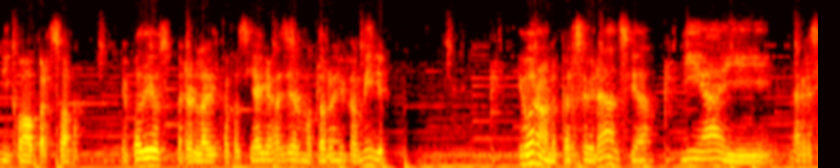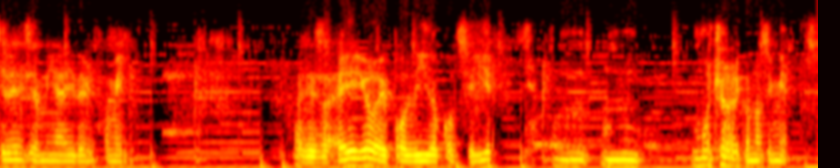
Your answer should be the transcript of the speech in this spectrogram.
ni como persona. He podido superar la discapacidad gracias al motor de mi familia. Y bueno, la perseverancia mía y la resiliencia mía y de mi familia. Gracias a ello he podido conseguir muchos reconocimientos.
